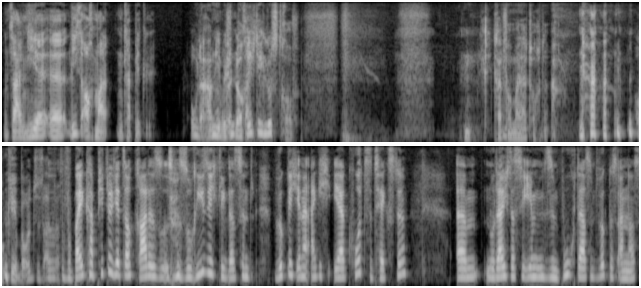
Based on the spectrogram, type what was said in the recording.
und sagen, hier, äh, lies auch mal ein Kapitel. Oh, da haben die Oder bestimmt auch Seite. richtig Lust drauf. Hm, ich krieg gerade von meiner Tochter. Okay, bei uns ist anders. Wobei Kapitel jetzt auch gerade so, so riesig klingt. Das sind wirklich in, eigentlich eher kurze Texte. Ähm, nur dadurch, dass sie eben in diesem Buch da sind, wirkt es anders.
